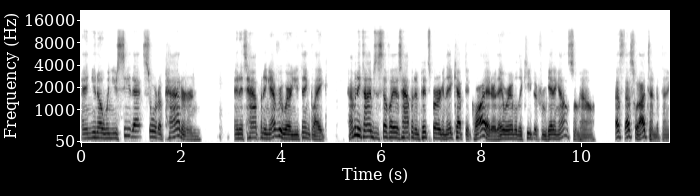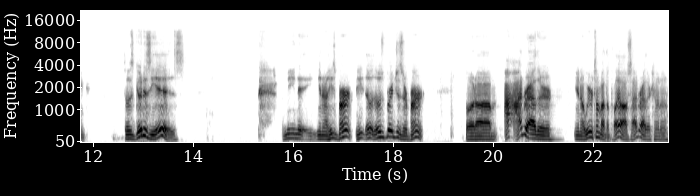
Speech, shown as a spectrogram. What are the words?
and you know when you see that sort of pattern, and it's happening everywhere, and you think like, how many times did stuff like this happen in Pittsburgh, and they kept it quiet, or they were able to keep it from getting out somehow? That's that's what I tend to think. So as good as he is, I mean, eh, you know, he's burnt. He, those bridges are burnt. But um, I, I'd rather, you know, we were talking about the playoffs. I'd rather kind of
